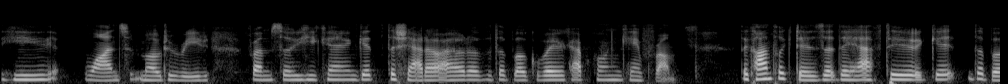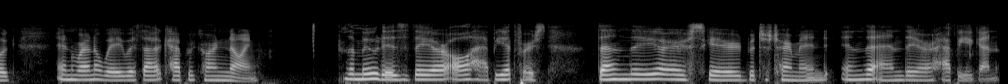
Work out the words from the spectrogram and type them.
he wants Mo to read from so he can get the shadow out of the book where Capricorn came from. The conflict is that they have to get the book and run away without Capricorn knowing. The mood is they are all happy at first, then they are scared but determined. In the end, they are happy again.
